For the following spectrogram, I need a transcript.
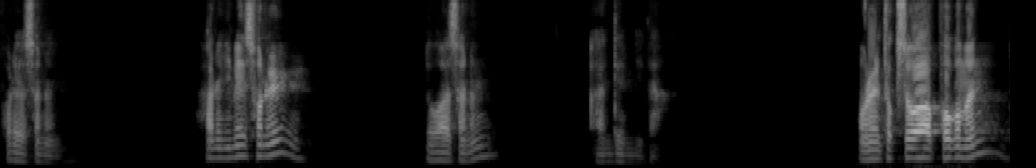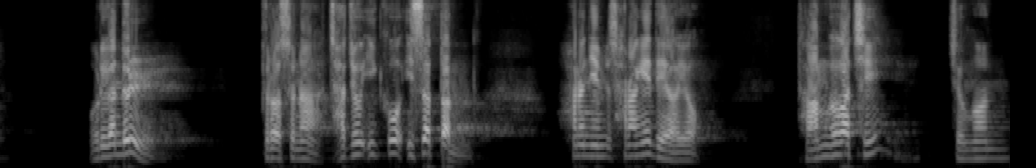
버려서는 하느님의 손을 놓아서는 안 됩니다. 오늘 독서와 복음은 우리가 늘 들었으나 자주 잊고 있었던 하느님 사랑에 대하여 다음과 같이 증언하고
